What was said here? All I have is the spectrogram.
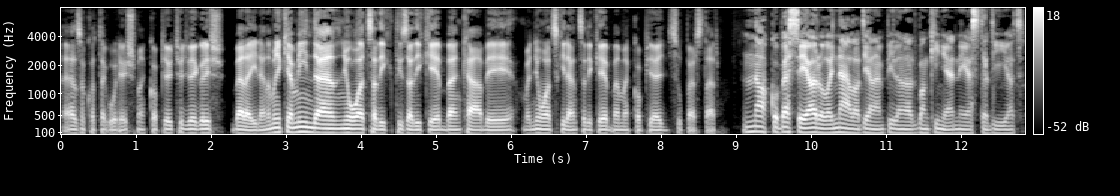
ez a kategória is megkapja, úgyhogy végül is beleillene. Mondjuk ilyen minden 8.-10. évben kb. vagy 8-9. évben megkapja egy szupersztár. Na, akkor beszélj arról, hogy nálad jelen pillanatban kinyerné ezt a díjat.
